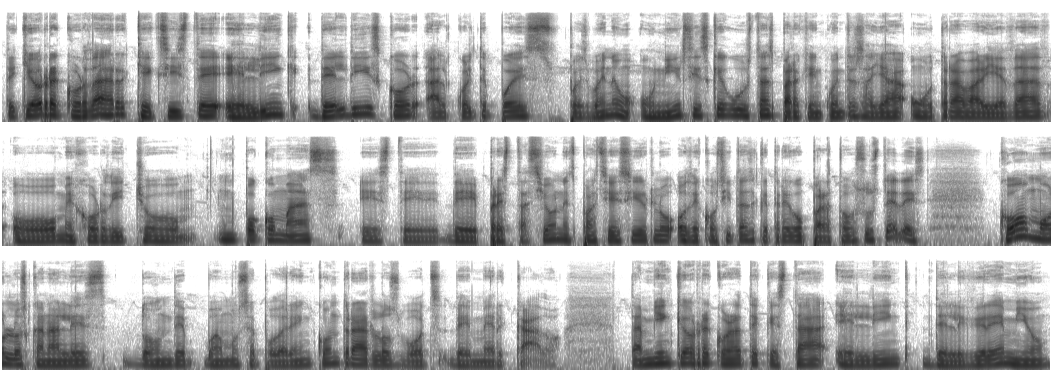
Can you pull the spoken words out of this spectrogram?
Te quiero recordar que existe el link del Discord al cual te puedes, pues bueno, unir si es que gustas para que encuentres allá otra variedad o mejor dicho, un poco más este, de prestaciones, por así decirlo, o de cositas que traigo para todos ustedes, como los canales donde vamos a poder encontrar los bots de mercado. También quiero recordarte que está el link del gremio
